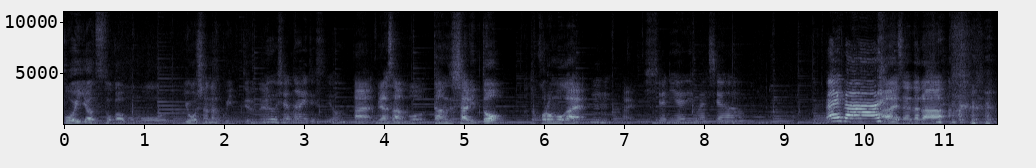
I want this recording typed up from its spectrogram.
ぽいやつとかももう容赦なくいってるね。容赦ないですよ。はい皆さんも断捨離とあと衣替え。うん。はい、一緒にやりましょう。バイバイ。はい、さよなら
